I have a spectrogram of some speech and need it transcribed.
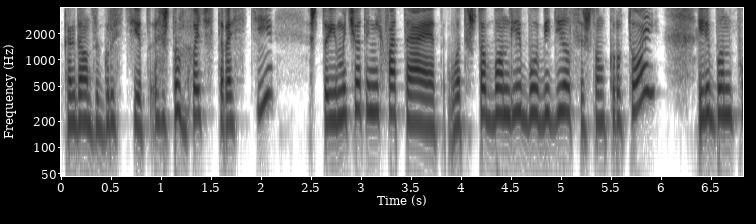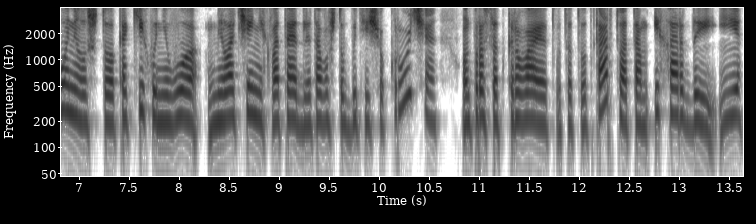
когда он загрустит, что он хочет расти, что ему чего-то не хватает. Вот чтобы он либо убедился, что он крутой, либо он понял, что каких у него мелочей не хватает для того, чтобы быть еще круче, он просто открывает вот эту вот карту, а там и харды, и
